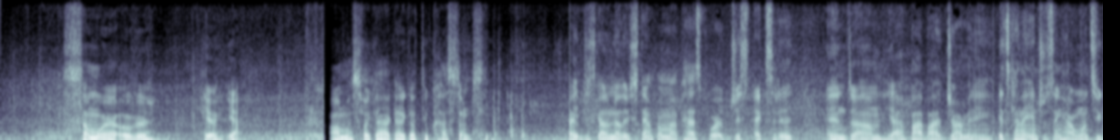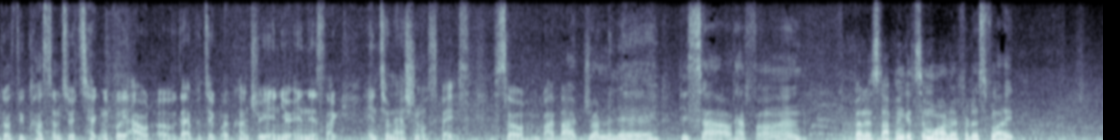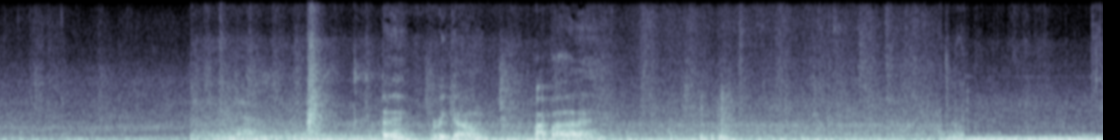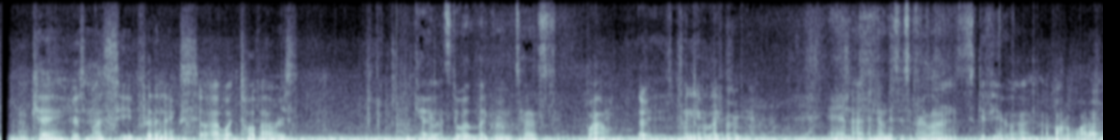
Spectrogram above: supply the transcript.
Somewhere over here, yeah. Almost forgot, gotta go through customs. Right, just got another stamp on my passport, just exited. And um, yeah, bye-bye Germany. It's kind of interesting how once you go through customs, you're technically out of that particular country and you're in this like international space. So bye-bye Germany. Peace out, have fun. Better stop and get some water for this flight. Hey, here we go. Bye-bye. Okay, here's my seat for the next, uh, what, 12 hours? Okay, let's do a legroom test. Wow, there is plenty of legroom here. And I, I noticed this airlines give you um, a bottle of water.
